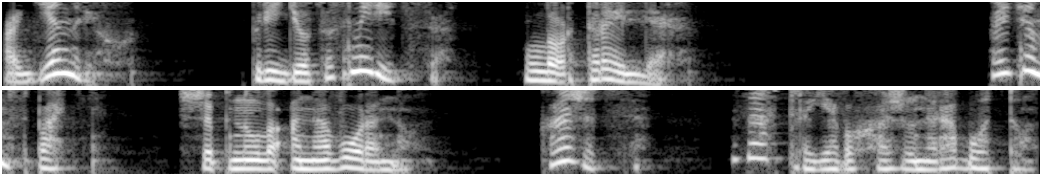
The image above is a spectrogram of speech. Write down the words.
А Генрих придется смириться, лорд Рейлер. «Пойдем спать», — шепнула она ворону. «Кажется, завтра я выхожу на работу».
